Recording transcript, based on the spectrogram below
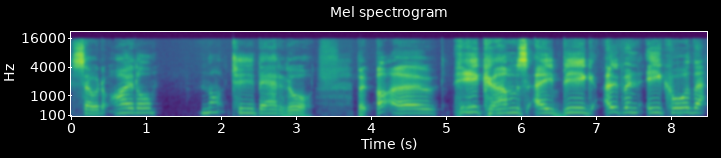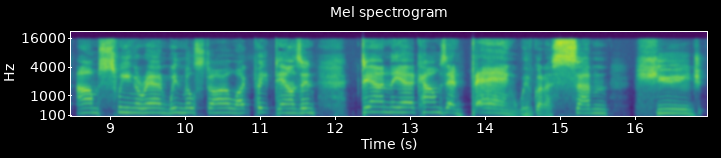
So at idle, not too bad at all. But uh-oh, here comes a big open E-chord, the arm swinging around windmill style like Pete Townshend. Down the air comes and bang, we've got a sudden huge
